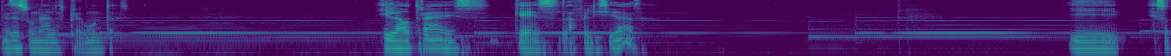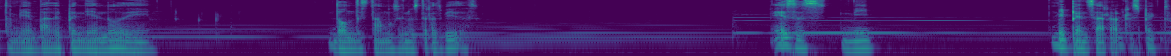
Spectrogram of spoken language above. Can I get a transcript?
Esa es una de las preguntas. Y la otra es, ¿qué es la felicidad? Y eso también va dependiendo de dónde estamos en nuestras vidas. Ese es mi, mi pensar al respecto.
